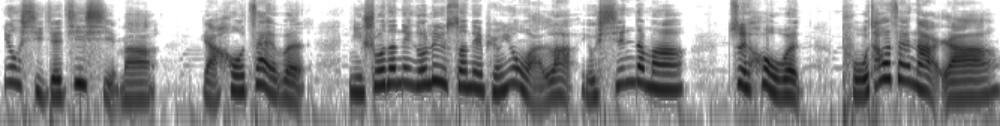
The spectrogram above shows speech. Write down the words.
用洗洁剂洗吗？然后再问你说的那个绿色那瓶用完了，有新的吗？最后问葡萄在哪儿啊？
